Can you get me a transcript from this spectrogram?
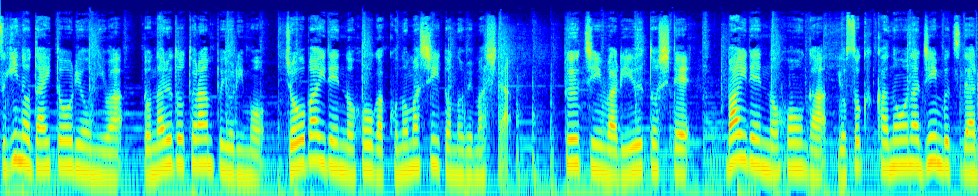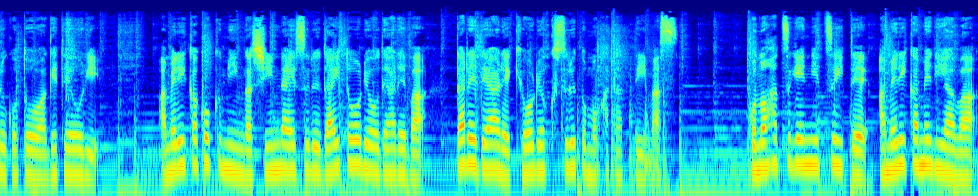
次の大統領にはドナルド・トランプよりもジョー・バイデンの方が好ましいと述べました。プーチンは理由としてバイデンの方が予測可能な人物であることを挙げておりアメリカ国民が信頼する大統領であれば誰であれ協力するとも語っています。この発言についてアメリカメディアは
